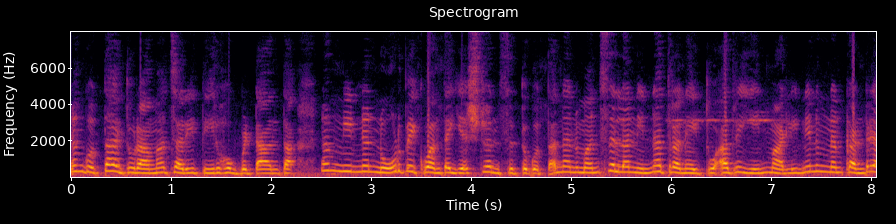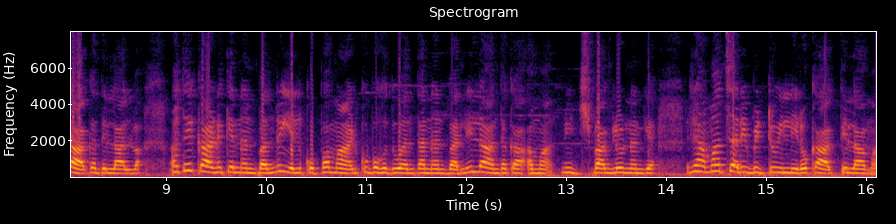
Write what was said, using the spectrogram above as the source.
ನಂಗೆ ಗೊತ್ತಾಯ್ತು ರಾಮಾಚಾರಿ ತೀರ್ ಹೋಗ್ಬಿಟ್ಟ ಅಂತ. ನಂಗೆ ನಿನ್ನನ್ನು ನೋಡಬೇಕು ಅಂತ ಎಷ್ಟು ಅನಿಸುತ್ತೋ ಗೊತ್ತಾ? ನನ್ನ ಮನಸ್ಸೆಲ್ಲ ನಿನ್ನ ಹತ್ರನೇ ಇತ್ತು. ಆದರೆ ಏನು ಮಾಡಲಿ? ನಿನಗೆ ನಾನು ಕಂಡ್ರೆ ಆಗೋದಿಲ್ಲ ಅಲ್ವಾ? ಅದೇ ಕಾರಣಕ್ಕೆ ನಾನು ಬಂದರೆ ಎಲ್ಲಿ ಕೋಪ ಮಾಡ್ಕೋಬಹುದು ಅಂತ ನಾನು ಬರಲಿಲ್ಲ ಅಂದಾಗ, ಅಮ್ಮ, ನಿಜವಾಗ್ಲೂ ನನಗೆ ರಾಮಾಚಾರಿ ಬಿಟ್ಟು ಇಲ್ಲಿರೋಕೆ ಆಗ್ತಿಲ್ಲ, ಅಮ್ಮ.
